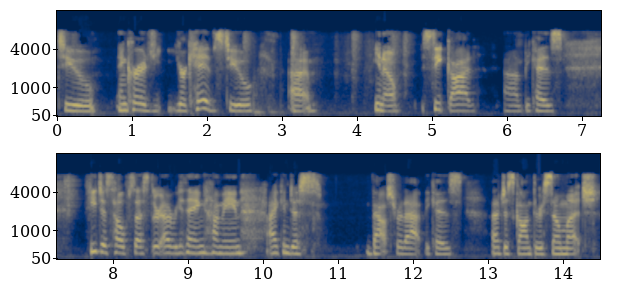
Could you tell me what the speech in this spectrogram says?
to encourage your kids to, uh, you know, seek God uh, because He just helps us through everything. I mean, I can just vouch for that because I've just gone through so much,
